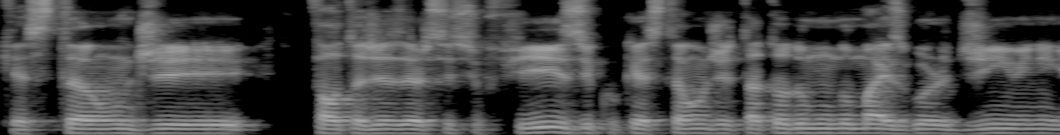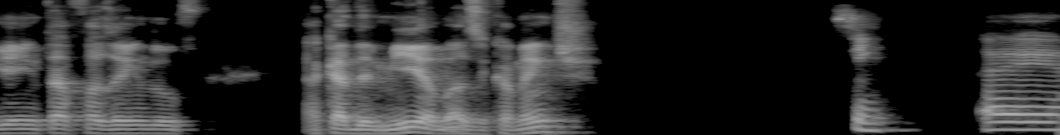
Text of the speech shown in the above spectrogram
questão de falta de exercício físico, questão de estar tá todo mundo mais gordinho e ninguém está fazendo academia, basicamente? Sim. É,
